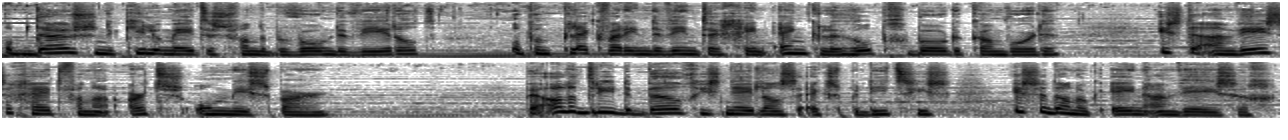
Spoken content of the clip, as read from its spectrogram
Op duizenden kilometers van de bewoonde wereld, op een plek waar in de winter geen enkele hulp geboden kan worden, is de aanwezigheid van een arts onmisbaar. Bij alle drie de Belgisch-Nederlandse expedities is er dan ook één aanwezig,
